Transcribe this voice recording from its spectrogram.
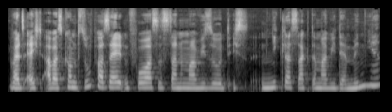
weil es echt, aber es kommt super selten vor. Es ist dann immer wie so, ich, Niklas sagt immer wie der Minion,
